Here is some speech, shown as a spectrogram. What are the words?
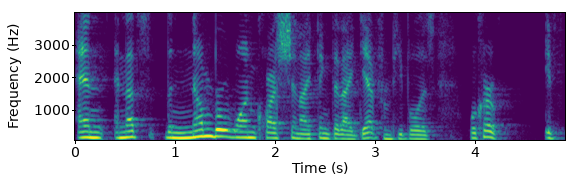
And and that's the number one question I think that I get from people is, well, Kirk, if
